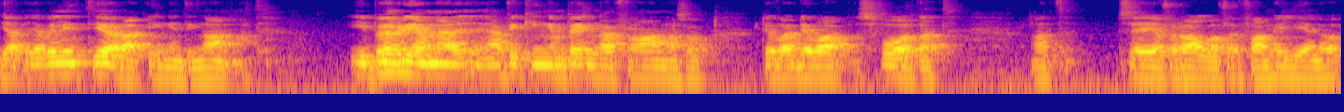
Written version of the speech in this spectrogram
jag, jag vill inte göra ingenting annat. I början när jag fick ingen pengar från Anna så det var, det var svårt att, att säga för alla, för familjen och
